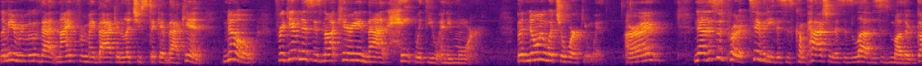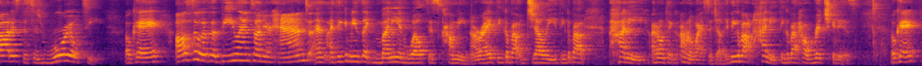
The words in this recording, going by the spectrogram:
Let me remove that knife from my back and let you stick it back in. No, forgiveness is not carrying that hate with you anymore, but knowing what you're working with, all right? Now this is productivity, this is compassion, this is love, this is mother goddess, this is royalty okay? Also if a bee lands on your hand and i think it means like money and wealth is coming all right? Think about jelly. Think about honey. I don't think i don't know why i said jelly. Think about honey. Think about how rich it is okay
